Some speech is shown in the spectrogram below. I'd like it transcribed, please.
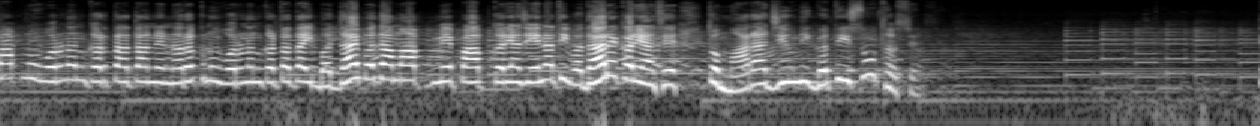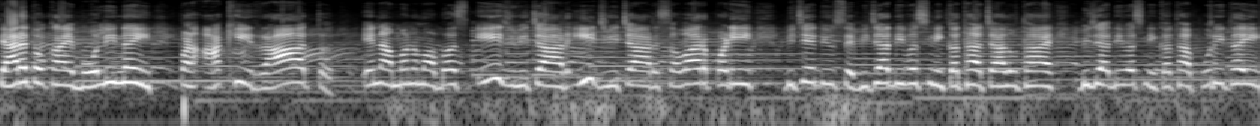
પાપનું વર્ણન કરતા હતા ને નરકનું વર્ણન કરતા હતા એ બધાય બધા માપ મેં પાપ કર્યા છે, એનાથી વધારે કર્યા છે. તો મારા જીવની ગતિ શું થશે? ત્યારે તો કાંઈ બોલી નહીં, પણ આખી રાત એના મનમાં બસ એ જ વિચાર એ જ વિચાર સવાર પડી. બીજે દિવસે બીજા દિવસની કથા ચાલુ થાય. બીજા દિવસની કથા પૂરી થઈ.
